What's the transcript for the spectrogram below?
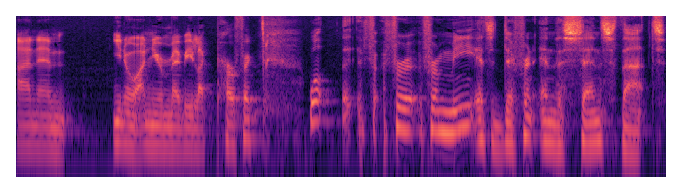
and um, you know, and you're maybe like perfect. Well, for, for for me, it's different in the sense that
